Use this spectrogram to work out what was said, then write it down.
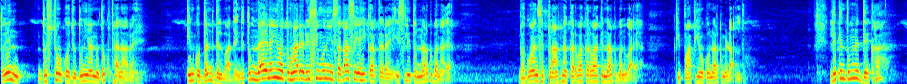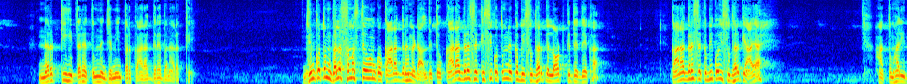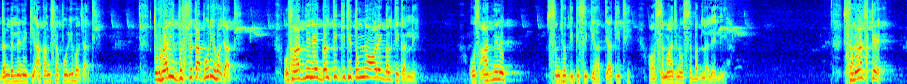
तो इन दुष्टों को जो दुनिया में दुख फैला रहे हैं, इनको दंड दिलवा देंगे। तुम नए नहीं हो, तुम्हारे ऋषि मुनि सदा से यही करते रहे, इसलिए तो नर्क बनाया। भगवान से प्रार्थना करवा करवा के नर्क बनवाया। कि पापियों को नरक में डाल दो। लेकिन तुमने देखा, नरक की ही तरह तुमने ज़मीन पर काराग्रह बना रखे। जिनको तुम गलत समझते हो, उनको कारागृह में डाल देते हो। कारागृह से किसी को तुमने कभी सुधर के लौट के देखा? कारागृह से कभी कोई सुधर के आया है? हाँ, तुम्हारी दंड लेने की आकांक्षा पूरी हो जाती। तुम्हारी दुष्टता पूरी हो जाती। उस आदमी ने एक गलती की थी, तुमने और एक गलती कर ली। उस आदमी ने समझो कि किसी की हत्या की थी और समाज ने उससे बदला ले लिया। समाज के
